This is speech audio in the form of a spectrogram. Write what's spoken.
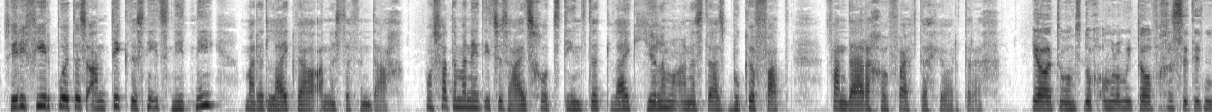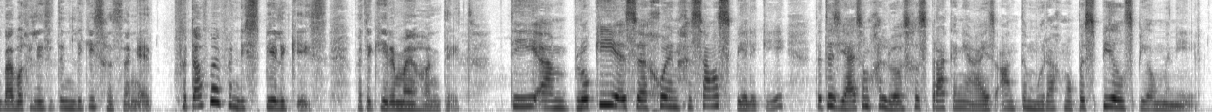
So hierdie vier pote is antiek, dis nie iets nuut nie, maar dit lyk wel anders te vandag. Ons vat net iets soos huisgodsdienst, dit lyk heeltemal anders as boeke vat van 30 of 50 jaar terug. Ja, toe ons nog almal om die tafel gesit het en Bybel gelees het en liedjies gesing het. Vertel my van die speletjies wat ek hier in my hand het. Die um, blokkie is 'n goeie geselspeletjie. Dit is juis om geloofsgesprekke in die huis aan te moedig op 'n speelspeel manier.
